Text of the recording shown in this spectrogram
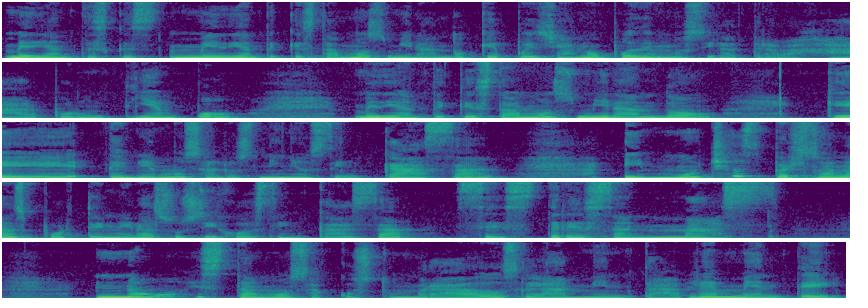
mediante que, mediante que estamos mirando que pues ya no podemos ir a trabajar por un tiempo, mediante que estamos mirando que tenemos a los niños en casa y muchas personas por tener a sus hijos en casa se estresan más. No estamos acostumbrados lamentablemente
